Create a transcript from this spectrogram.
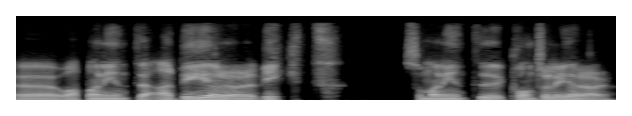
eh, och att man inte adderar vikt som man inte kontrollerar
